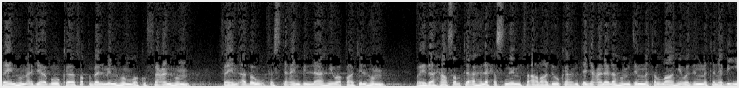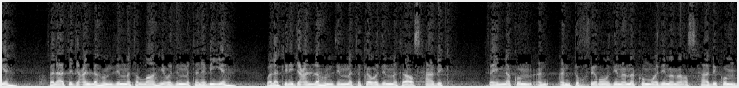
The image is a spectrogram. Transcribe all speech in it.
فإنهم أجابوك فاقبل منهم وكف عنهم. فإن أبوا فاستعن بالله وقاتلهم. وإذا حاصرت أهل حصن فأرادوك أن تجعل لهم ذمة الله وذمة نبيه فلا تجعل لهم ذمة الله وذمة نبيه. ولكن اجعل لهم ذمتك وذمة أصحابك فإنكم أن, أن تخفروا ذممكم وذمم أصحابكم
